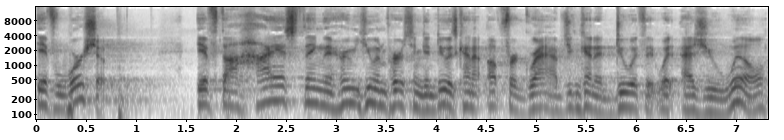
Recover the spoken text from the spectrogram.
if worship, if the highest thing the human person can do is kind of up for grabs, you can kind of do with it as you will,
